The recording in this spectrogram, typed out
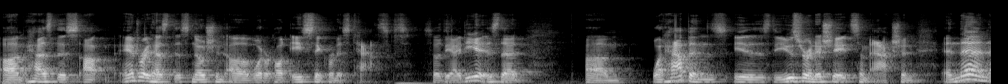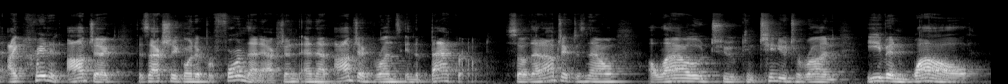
um, has this uh, Android has this notion of what are called asynchronous tasks. So the idea is that um, what happens is the user initiates some action and then I create an object that's actually going to perform that action and that object runs in the background. So that object is now allowed to continue to run even while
